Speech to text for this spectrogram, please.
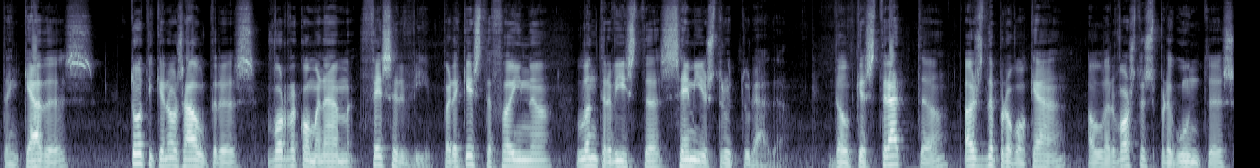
tancades... Tot i que nosaltres vos recomanam fer servir per aquesta feina l'entrevista semiestructurada. Del que es tracta és de provocar a les vostres preguntes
